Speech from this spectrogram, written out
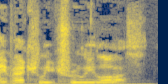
I am actually truly lost.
